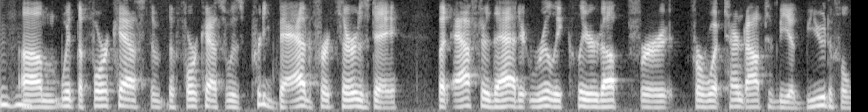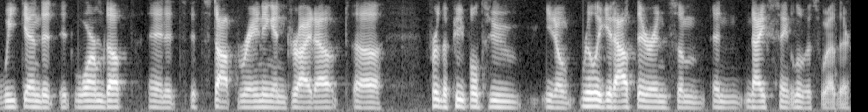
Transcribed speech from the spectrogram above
Mm-hmm. Um, with the forecast, the forecast was pretty bad for Thursday, but after that, it really cleared up for for what turned out to be a beautiful weekend. It, it warmed up and it it stopped raining and dried out uh, for the people to you know really get out there in some in nice St. Louis weather.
